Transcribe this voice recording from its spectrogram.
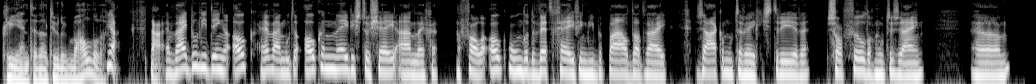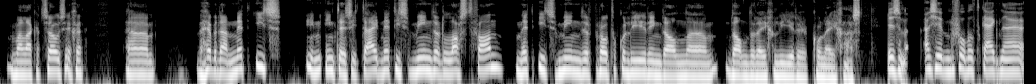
cliënten natuurlijk behandelen. Ja, nou en wij doen die dingen ook. Hè. Wij moeten ook een medisch dossier aanleggen. We vallen ook onder de wetgeving die bepaalt dat wij zaken moeten registreren, zorgvuldig moeten zijn. Ehm, maar laat ik het zo zeggen, um, we hebben daar net iets in intensiteit, net iets minder last van, net iets minder protocolering dan, ehm, dan de reguliere collega's. Dus als je bijvoorbeeld kijkt naar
